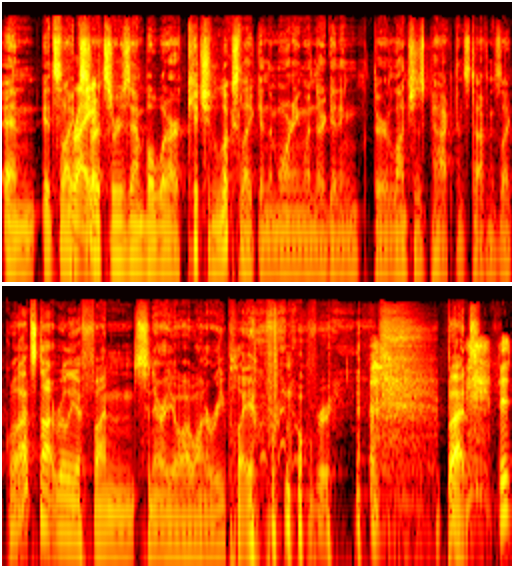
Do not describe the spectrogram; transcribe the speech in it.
and it's like right. starts to resemble what our kitchen looks like in the morning when they're getting their lunches packed and stuff. And it's like, well, that's not really a fun scenario I want to replay over and over. but this,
